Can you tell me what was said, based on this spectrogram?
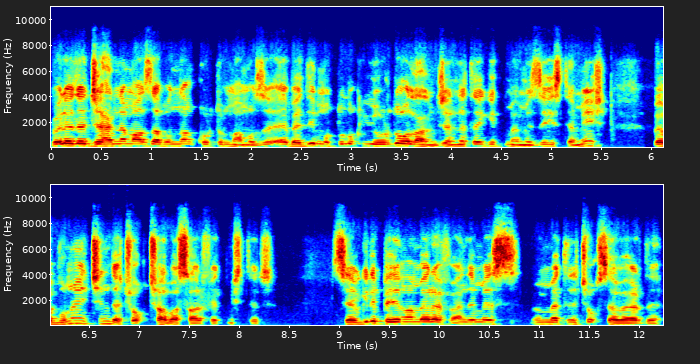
Böyle de cehennem azabından kurtulmamızı, ebedi mutluluk yurdu olan cennete gitmemizi istemiş bunun için de çok çaba sarf etmiştir. Sevgili Peygamber Efendimiz ümmetini çok severdi.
